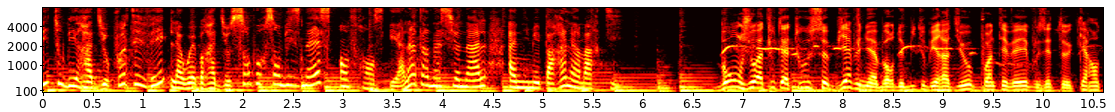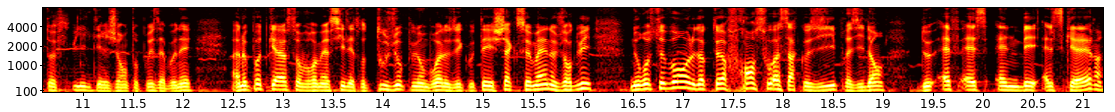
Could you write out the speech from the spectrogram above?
B2B Radio.tv, la web radio 100% business en France et à l'international, animée par Alain Marty. Bonjour à toutes et à tous, bienvenue à bord de B2B Radio.tv. Vous êtes 49 000 dirigeants d'entreprise abonnés à nos podcasts. On vous remercie d'être toujours plus nombreux à nous écouter chaque semaine. Aujourd'hui, nous recevons le docteur François Sarkozy, président de FSNB Healthcare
